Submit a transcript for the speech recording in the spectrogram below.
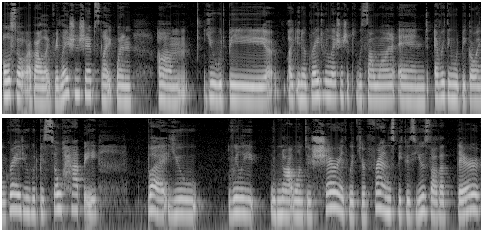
Also about like relationships, like when um, you would be like in a great relationship with someone and everything would be going great, you would be so happy, but you really would not want to share it with your friends because you saw that their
